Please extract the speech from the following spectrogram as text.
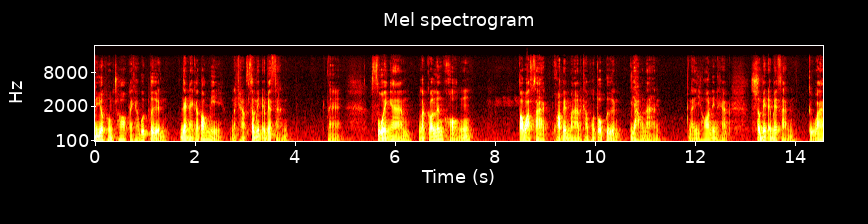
นิยมผมชอบนะครับวุธปืน ยังไงก็ต้องมีนะครับ Smith and Wesson นะสวยงามแล้วก็เรื่องของประวัติศาสตร์ความเป็นมานะครับของตัวปืนยาวนานในยี่ห้อนี้นะครับ Smith Wesson ถือว่า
